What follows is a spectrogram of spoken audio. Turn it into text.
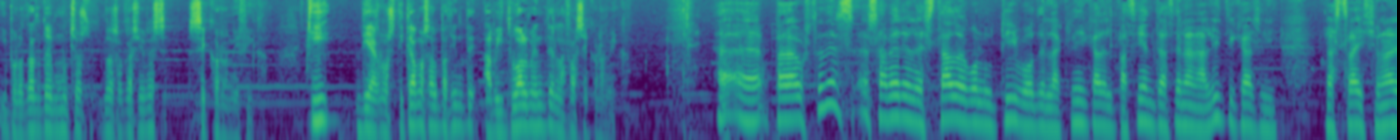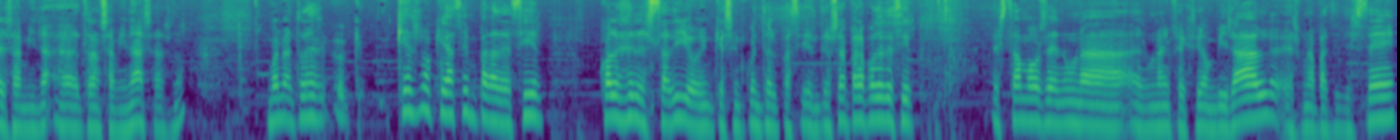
y por lo tanto en muchas de las ocasiones se cronifica. Y diagnosticamos al paciente habitualmente en la fase crónica. Eh, eh, para ustedes saber el estado evolutivo de la clínica del paciente, hacen analíticas y las tradicionales eh, transaminasas, ¿no? Bueno, entonces, ¿qué es lo que hacen para decir cuál es el estadio en que se encuentra el paciente? O sea, para poder decir, estamos en una, en una infección viral, es una hepatitis C,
